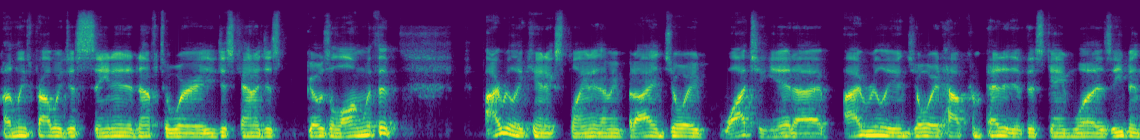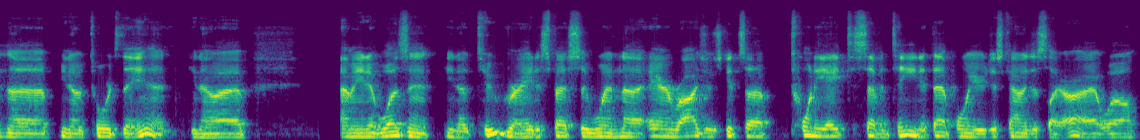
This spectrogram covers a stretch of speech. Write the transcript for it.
Huntley's probably just seen it enough to where he just kind of just goes along with it. I really can't explain it. I mean, but I enjoy watching it. I I really enjoyed how competitive this game was, even uh, you know towards the end. You know, uh, I mean, it wasn't you know too great, especially when uh, Aaron Rodgers gets up twenty eight to seventeen. At that point, you're just kind of just like, all right, well,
